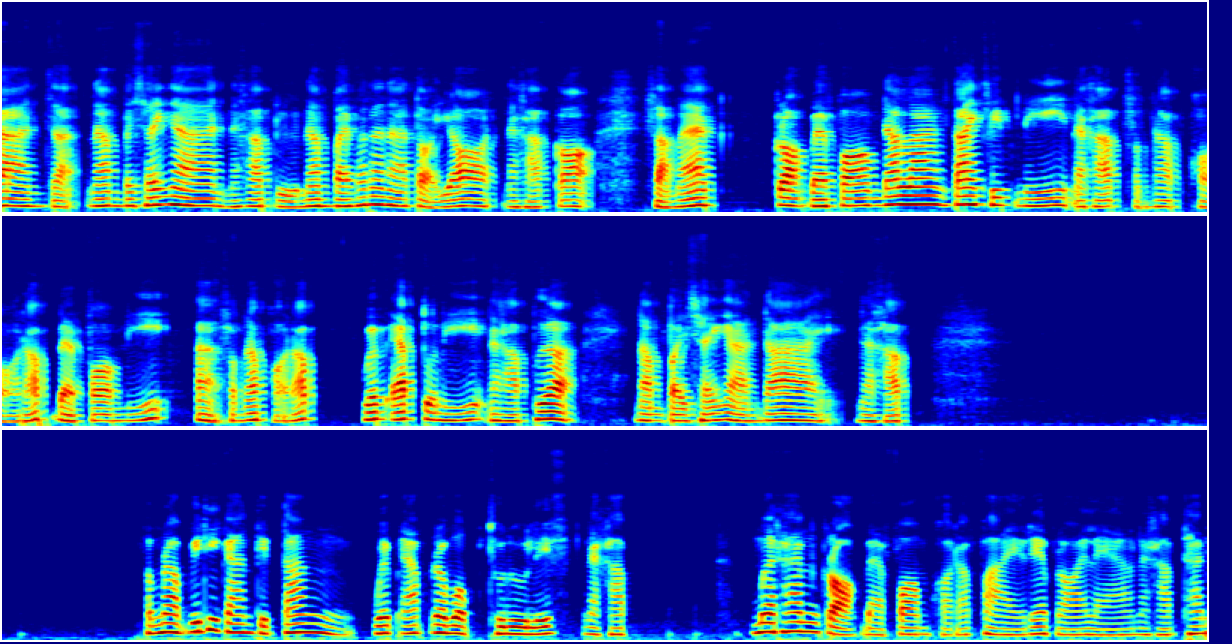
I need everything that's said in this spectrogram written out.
การจะนำไปใช้งานนะครับ หรือนำไปพัฒนาต่อยอดนะครับ ก็สามารถกรอกแบบฟอร์มด้านล่างใต้คลิปนี้นะครับสำหรับขอรับแบบฟอร์มนี้อ่าสำหรับขอรับเว็บแอปตัวนี้นะครับ เพื่อนำไปใช้งานได้นะครับสำหรับวิธีการติดตั้งเว็บแอประบบ To Do List นะครับ เมื่อท่านกรอกแบบฟอร์มขอรับไฟล์เรียบร้อยแล้วนะครับ ท่าน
